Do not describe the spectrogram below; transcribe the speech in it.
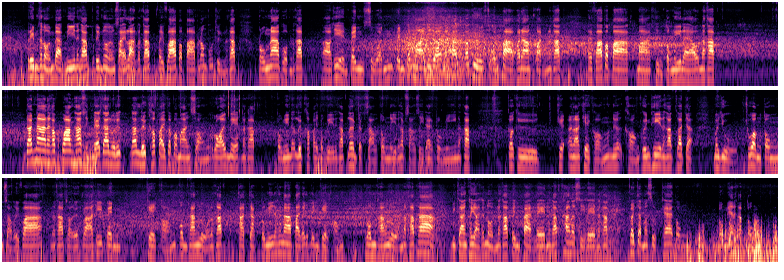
ริมถนนแบบนี้นะครับ ริมถนนสายหลักนะครับ ไฟฟ้าประปาไม่ต้องพูดถึงนะครับ ตรงหน้าผมนะครับ ที่เห็นเป็นสวนเป็นต้นไม้เยอะๆนะครับ ก็คือสวนป่าพนาขวัญนะครับ ไฟฟ้าประปามาถึงตรงนี้แล้วนะครับ ด้านหน้านะครับกว้าง 50 เมตร ด้านลึกด้านลึกเข้าไปก็ประมาณ 200 เมตรนะครับ ตรงนี้นะลึกเข้าไปตรงนี้นะครับ เริ่มจากเสาตรงนี้นะครับเสาสีแดงตรงนี้นะครับ ก็คืออาณาเขตของเนื้อของพื้นที่นะครับ ก็จะมาอยู่ช่วงตรงเสาไฟฟ้านะครับเสาไฟฟ้าที่เป็น เขตของกรมทางหลวงนะครับถัดจากตรงนี้ข้างหน้าไปก็จะเป็นเขตของกรมทางหลวงนะครับ ถ้ามีการขยายถนนนะครับ เป็น 8 เลนนะครับ ข้างละ4เลนนะครับ ก็จะมาสุดแค่ตรงตรงนี้นะครับ ตรง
